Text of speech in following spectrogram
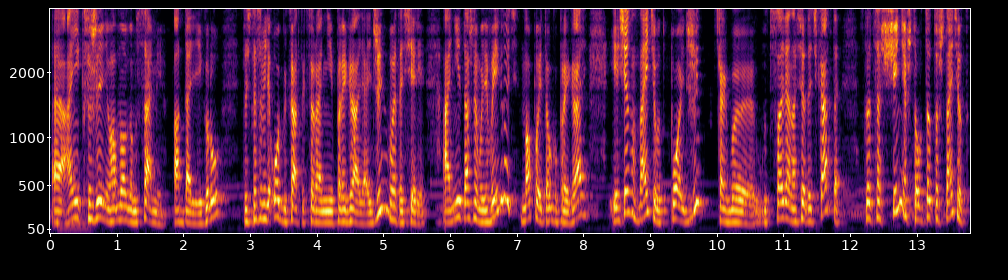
А, они, к сожалению, во многом сами отдали игру. То есть, на самом деле, обе карты, которые они проиграли IG в этой серии, они должны были выиграть, но по итогу проиграли. И, честно, знаете, вот по IG, как бы, вот смотря на все эти карты, складывается ощущение, что вот это, что, знаете, вот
